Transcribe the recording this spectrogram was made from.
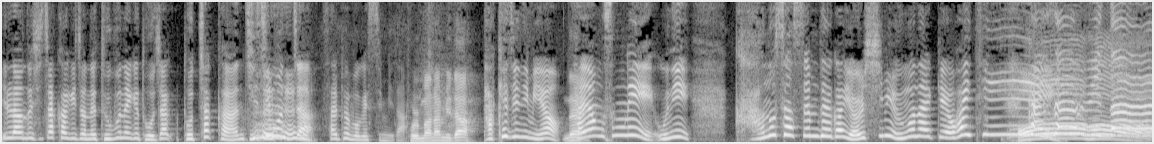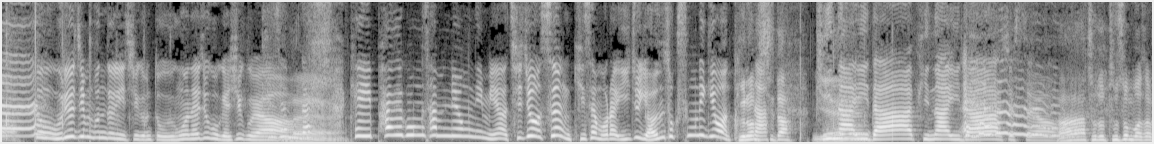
1라운드 시작하기 전에 두 분에게 도착, 도착한 지지 문자 살펴보겠습니다. 볼만합니다. 박혜진 님이요. 네. 다영 승리, 운이 간호사 쌤들과 열심히 응원할게요. 화이팅! 어. 감사합니다. 또 의료진 분들이 지금 또 응원해주고 계시고요. 감사합니다. 네. K8036 님이요. 지조 승, 기세모라 2주 연속 승리 기원. 그럽시다. 예. 비나이다, 비나이다 하셨어요. 아, 저도 두 손 모아서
